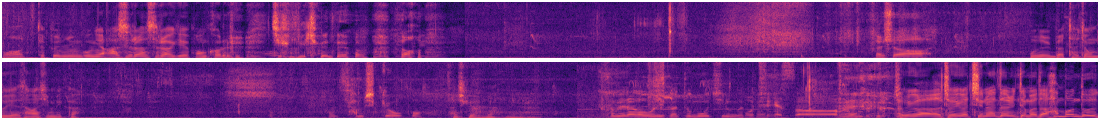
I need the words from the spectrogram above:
와, 대표님 공이 아슬아슬하게 벙커를 지금 비켰네요. 어. 자, 샷. 오늘 몇타 정도 예상하십니까? 한 30개 오버. 30개요? 네. 카메라가 오니까 더 못 치는 것 같아. 치겠어. 저희가 저희가 지나다닐 때마다 한 번도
